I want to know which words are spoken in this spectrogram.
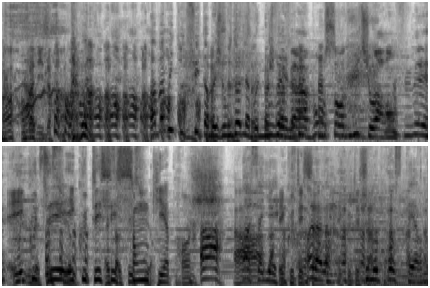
Oh, dis donc. Ah bah oui, tout de suite, ah bah je vous donne la bonne Je nouvelle. faire un bon sandwich au hareng fumé. Écoutez, écoutez Ah, ces sons sûr. qui approchent. Ah, ah, ça y est. Écoutez Oh ça, là là, écoutez je ça. me prosterne.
